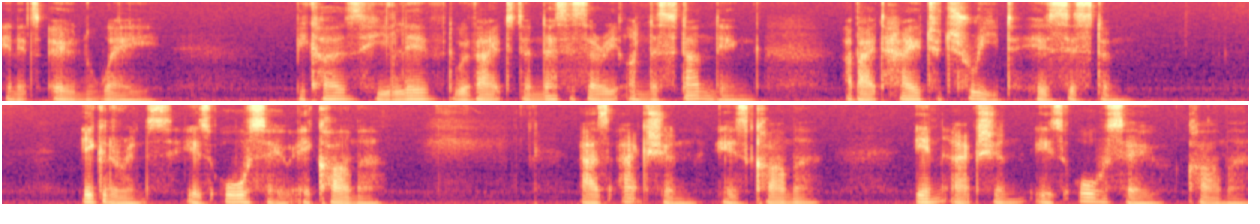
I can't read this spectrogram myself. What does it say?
in its own way, because he lived without the necessary understanding about how to treat his system. Ignorance is also a karma. As action is karma, inaction is also karma.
